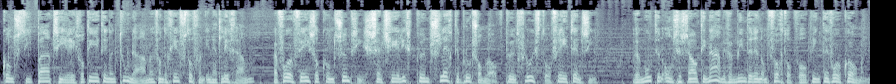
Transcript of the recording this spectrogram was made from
Constipatie resulteert in een toename van de gifstoffen in het lichaam, waarvoor vezelconsumptie essentieel is. Slechte bloedsomloop. Vloeistofretentie. We moeten onze zoutinname verminderen om vochtophoping te voorkomen.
